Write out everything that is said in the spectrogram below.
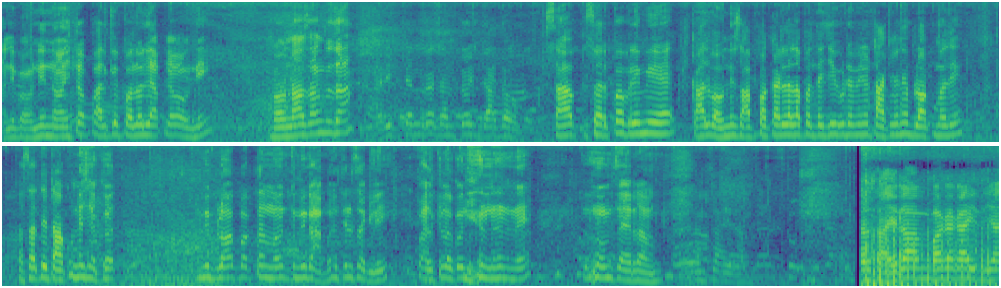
आणि भाऊनी नॉनस्टॉप पालखी पलवली आपल्या भाऊनी. भाऊ नाव सांग तुझा. हरिश्चंद्र संतोष जाधव. साप सर्पप्रेमी आहे. काल भाऊनी साप पकडलेला पण त्याची व्हिडिओ मी टाकले नाही ब्लॉगमध्ये कसा ते टाकू नाही शकत. तुम्ही ब्लॉग बघता म्हणून तुम्ही घाबरतील सगळे. पालखीला कोणी येणार नाही. ओम साईराम. तर साईराम बघा काय या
